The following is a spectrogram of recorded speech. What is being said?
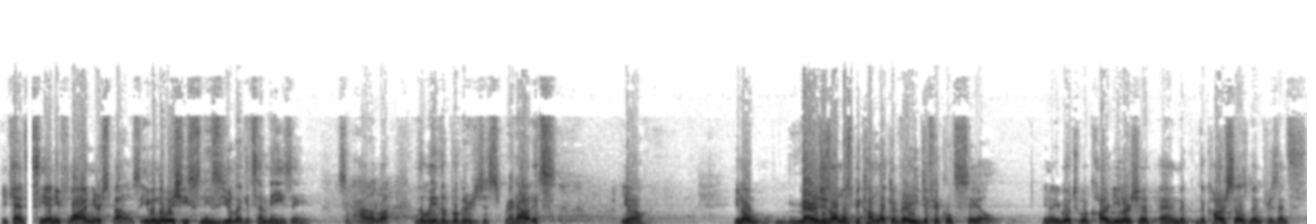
you can't see any flaw in your spouse. Even the way she sneezes you, like it's amazing. Subhanallah. The way the boogers just spread out, it's, you know, you know, marriage has almost become like a very difficult sale. You know, you go to a car dealership and the, the car salesman presents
